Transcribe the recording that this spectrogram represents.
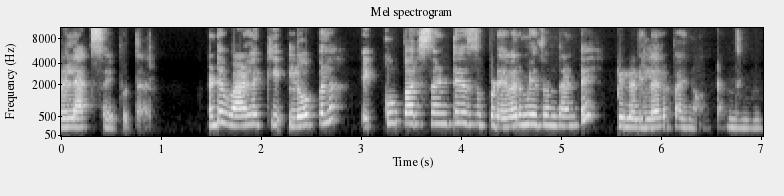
రిలాక్స్ అయిపోతారు. అంటే వాళ్ళకి లోపల ఎక్కువ పర్సంటేజ్ ఇప్పుడు ఎవరి మీద ఉందంటే పిల్లల పిల్లల. పైన ఉంటుంది.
